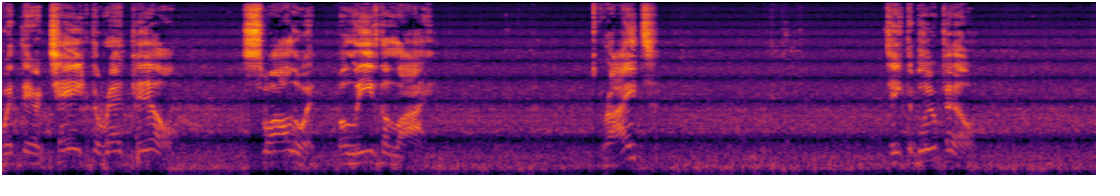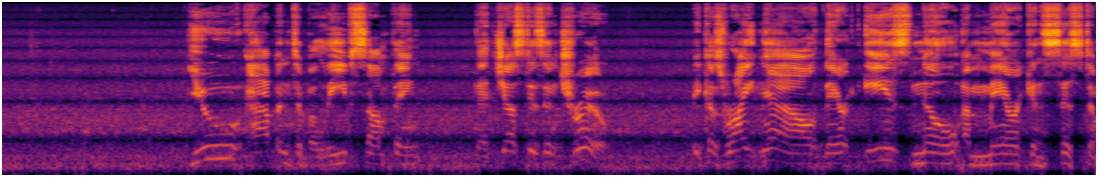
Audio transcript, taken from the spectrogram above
with their take the red pill, swallow it, believe the lie. Right? Take the blue pill. You happen to believe something that just isn't true. Because right now, there is no American system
